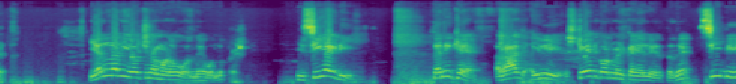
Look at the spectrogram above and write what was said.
ಹೇಳ್ತಾರೆ. ಎಲ್ಲರೂ ಯೋಚನೆ ಮಾಡುವ ಒಂದೇ ಒಂದು ಪ್ರಶ್ನೆ. ಈ ಸಿ ಐ ಡಿ ತನಿಖೆ ರಾಜ್, ಇಲ್ಲಿ ಸ್ಟೇಟ್ ಗೌರ್ಮೆಂಟ್ ಕೈಯಲ್ಲಿ ಇರ್ತದೆ ಸಿ ಬಿ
